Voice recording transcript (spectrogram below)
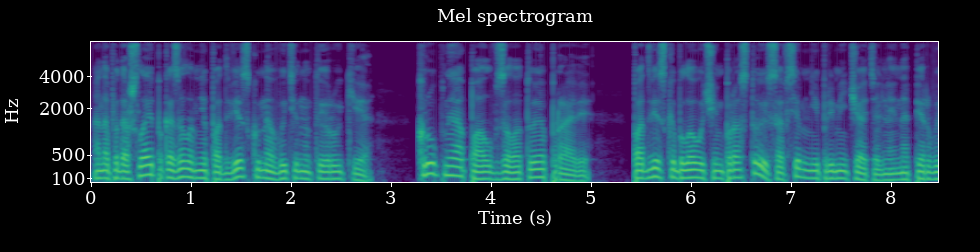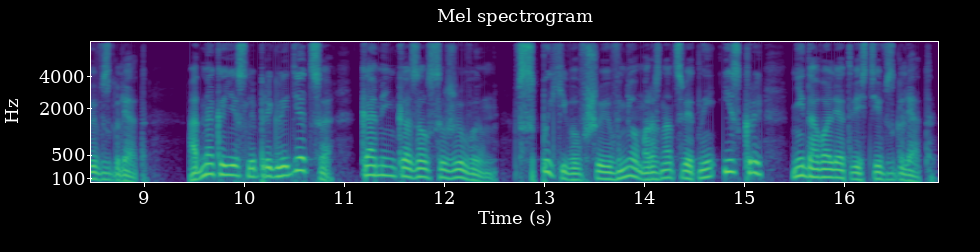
Она подошла и показала мне подвеску на вытянутой руке. Крупный опал в золотой оправе. Подвеска была очень простой и совсем непримечательной на первый взгляд. Однако, если приглядеться, камень казался живым. Вспыхивавшие в нем разноцветные искры не давали отвести взгляд.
